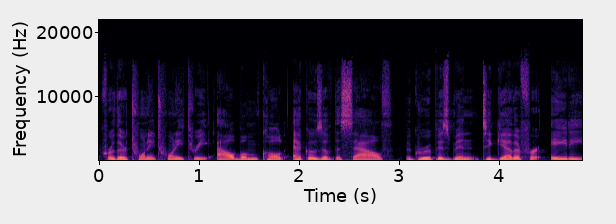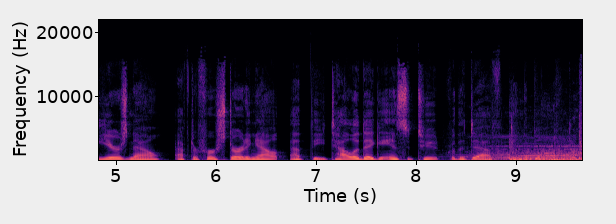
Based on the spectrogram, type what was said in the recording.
for their 2023 album called Echoes of the South. The group has been together for 80 years now after first starting out at the Talladega Institute for the Deaf and the Blind.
